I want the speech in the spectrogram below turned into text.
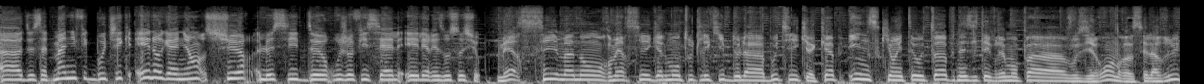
euh, de cette magnifique boutique et nos gagnants sur le site de Rouge Officiel et les réseaux sociaux. Merci Manon. On remercie également toute l'équipe de la boutique Cup Inns qui ont été au top. N'hésitez vraiment pas à vous y rendre. C'est la rue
